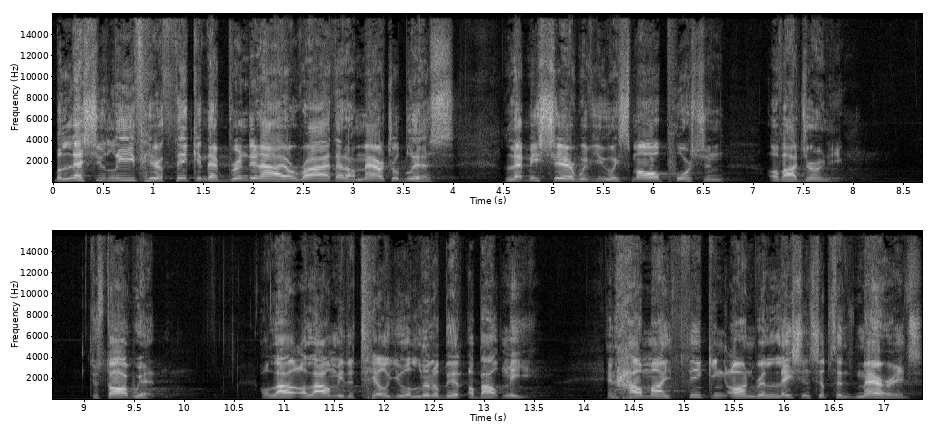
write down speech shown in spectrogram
But lest you leave here thinking that Brenda and I arrived at our marital bliss, let me share with you a small portion of our journey. To start with, allow, allow me to tell you a little bit about me and how my thinking on relationships and marriage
